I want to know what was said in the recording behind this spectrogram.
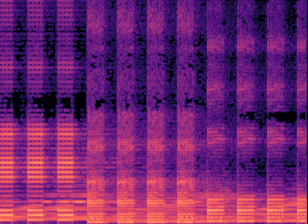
oh, oh, oh, oh.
